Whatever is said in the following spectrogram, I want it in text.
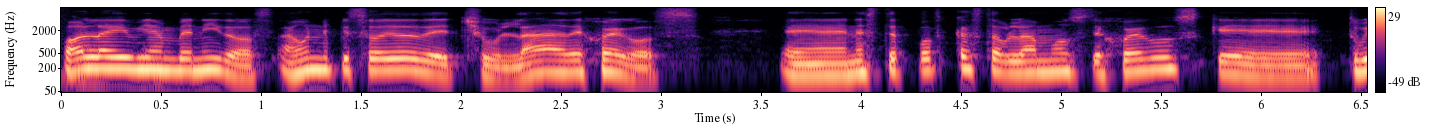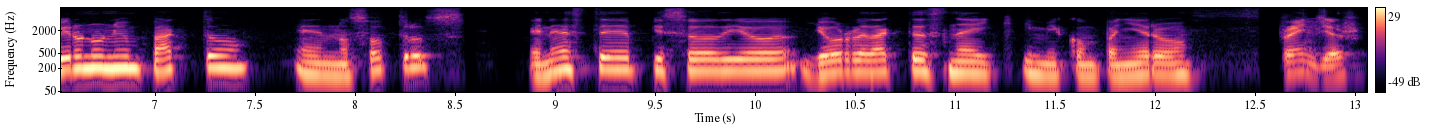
Hola y bienvenidos a un episodio de Chulada de Juegos. En este podcast hablamos de juegos que tuvieron un impacto en nosotros. En este episodio yo redacté Snake y mi compañero Ranger.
